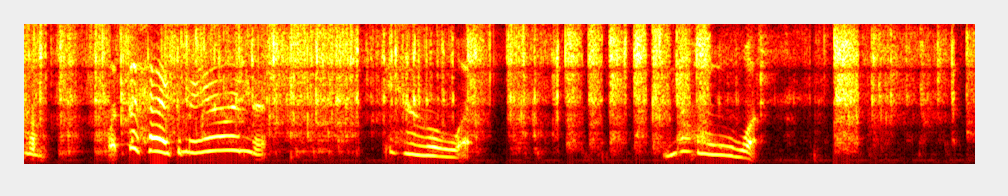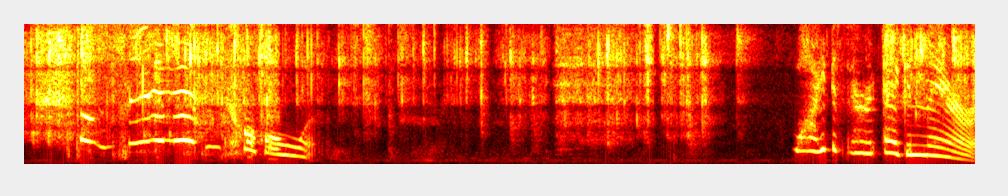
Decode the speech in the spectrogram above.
the, what the heck, man? Ew. No. No. Why is there an egg in there?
